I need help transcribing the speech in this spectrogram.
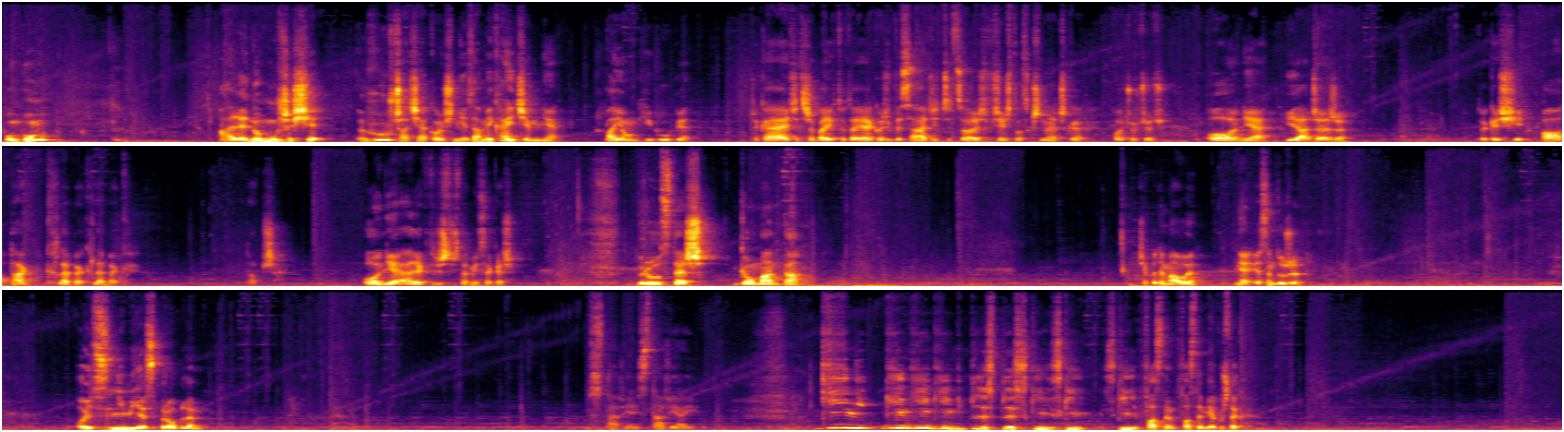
Bum bum. Ale no muszę się ruszać jakoś, nie zamykajcie mnie. Pająki głupie. Czekajcie, trzeba ich tutaj jakoś wysadzić czy coś, wziąć tą skrzyneczkę. Chodź. O nie, villagerzy. Tu jakieś... O, tak, chlebek, chlebek. Dobrze. O nie, elektryczność tam jest jakaś. Mróz też, Gaumanta. Czy będę mały? Nie, jestem duży. Oj, z nimi jest problem. Stawiaj, stawiaj. Gin, gin, gin, gin, please, please, zgin, zgin, zgin, fastem, fastem, jakoś tak...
